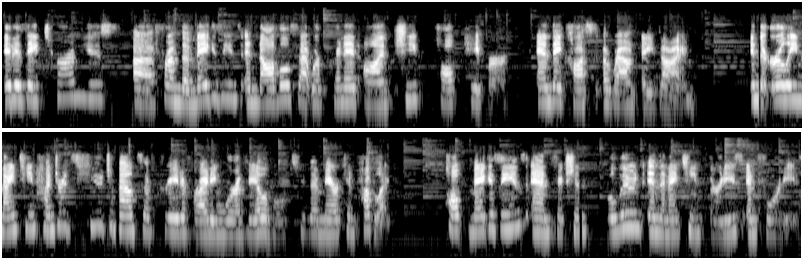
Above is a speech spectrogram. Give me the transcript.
it is a term used uh, from the magazines and novels that were printed on cheap pulp paper, and they cost around a dime. In the early 1900s, huge amounts of creative writing were available to the American public. Pulp magazines and fiction ballooned in the 1930s and 40s.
